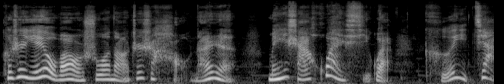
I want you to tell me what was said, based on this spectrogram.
可是也有网友说呢，这是好男人，没啥坏习惯，可以嫁。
